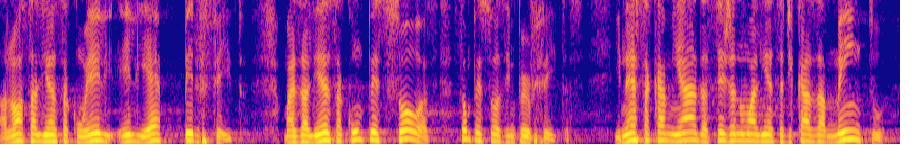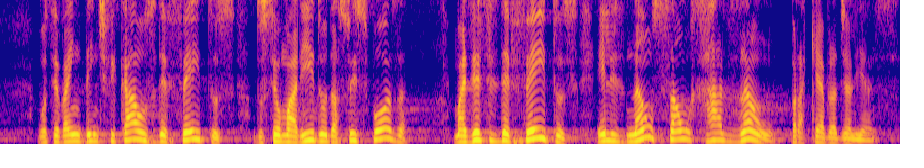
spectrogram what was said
A nossa aliança com Ele, Ele é perfeito. Mas aliança com pessoas são pessoas imperfeitas. E nessa caminhada, seja numa aliança de casamento, você vai identificar os defeitos do seu marido ou da sua esposa. Mas esses defeitos, eles não são razão para quebra de aliança.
